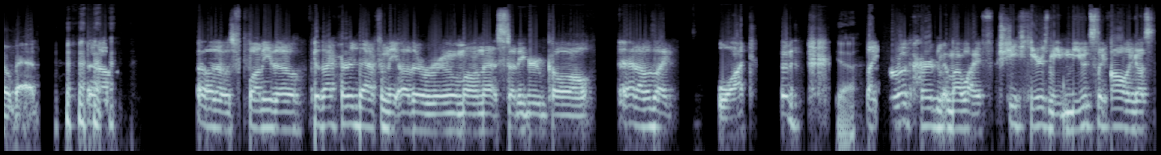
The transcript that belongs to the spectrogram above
So bad. Oh. Oh, that was funny though, because I heard that from the other room on that study group call, and I was like, "What?" yeah. like Brooke heard me, my wife. She hears me, mutes the call, and goes,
